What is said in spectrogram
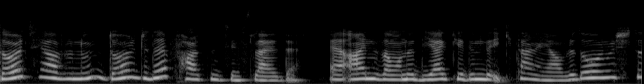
4 yavrunun 4'ü de farklı cinslerde. E, aynı zamanda diğer kedim de 2 tane yavru doğurmuştu.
